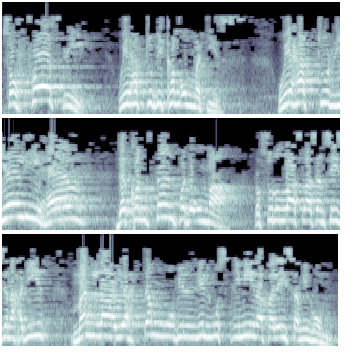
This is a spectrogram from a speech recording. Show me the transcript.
So firstly, we have to become ummatis. We have to really have the concern for the ummah. Rasulullah ﷺ says in a hadith, "Man la yahtammu bil muslimina falaysa minhum."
